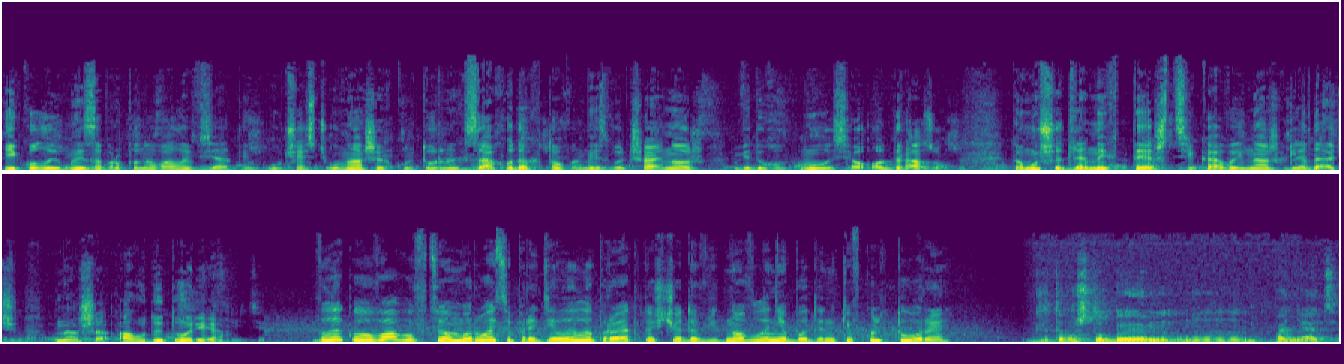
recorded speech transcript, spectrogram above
І коли ми запропонували взяти участь у наших культурних заходах, то вони звичайно ж відгукнулися одразу, тому що для них теж цікавий наш глядач, наша аудиторія. Велику увагу в цьому році приділили проєкту щодо відновлення будинків культури. Для того, м, понять...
